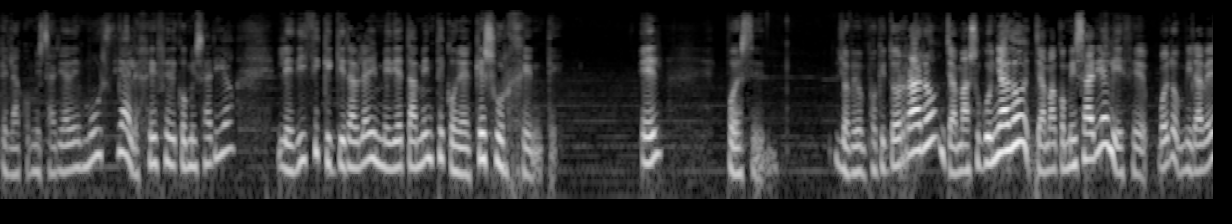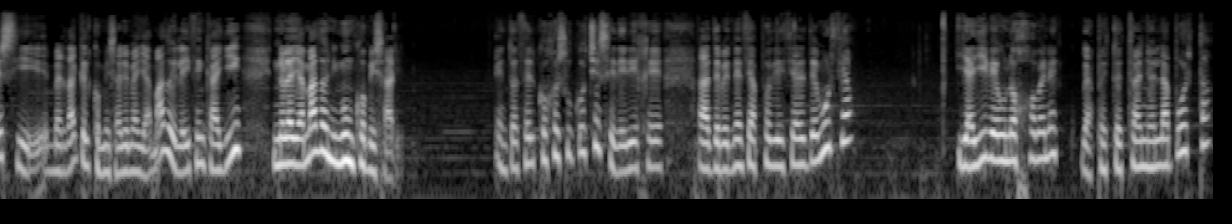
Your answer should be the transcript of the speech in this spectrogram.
de la comisaría de Murcia, el jefe de comisaría, le dice que quiere hablar inmediatamente con él, que es urgente. Él, pues, eh, lo ve un poquito raro, llama a su cuñado, llama a comisaria y le dice, bueno, mira a ver si es verdad que el comisario me ha llamado. Y le dicen que allí no le ha llamado ningún comisario. Entonces él coge su coche, se dirige a las dependencias policiales de Murcia y allí ve unos jóvenes de aspecto extraño en la puerta,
